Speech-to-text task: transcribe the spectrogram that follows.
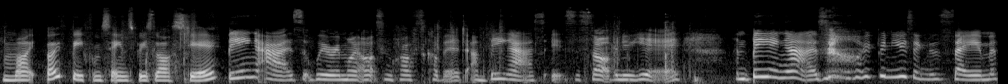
might both be from Sainsbury's last year. Being as we're in my arts and crafts cupboard and being as it's the start of a new year and being as I've been using the same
